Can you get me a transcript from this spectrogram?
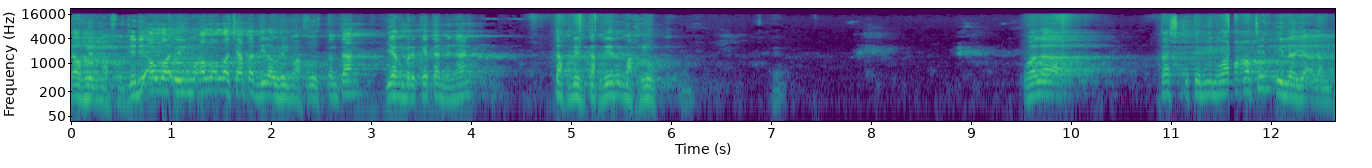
Lauhil Mahfuz. Jadi Allah ilmu Allah Allah catat di Lauhil Mahfuz tentang yang berkaitan dengan takdir-takdir makhluk. Wala tasqutu min waraqatin illa ya'lamu.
